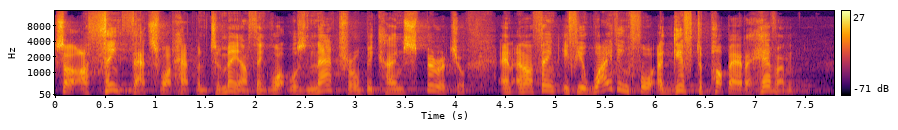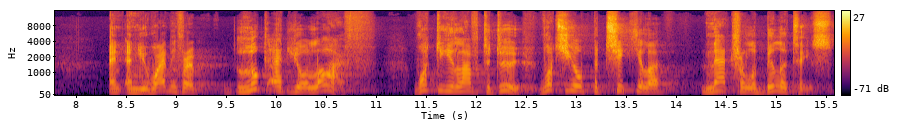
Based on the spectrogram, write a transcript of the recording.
So I think that's what happened to me. I think what was natural became spiritual. And, and I think if you're waiting for a gift to pop out of heaven and, and you're waiting for a look at your life. What do you love to do? What's your particular natural abilities?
